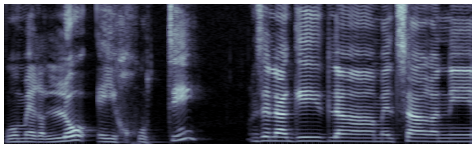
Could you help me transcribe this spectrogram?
הוא אומר, לא איכותי, זה להגיד למלצר, אני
